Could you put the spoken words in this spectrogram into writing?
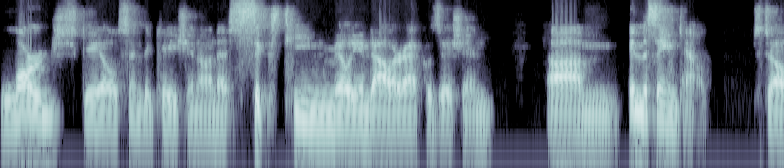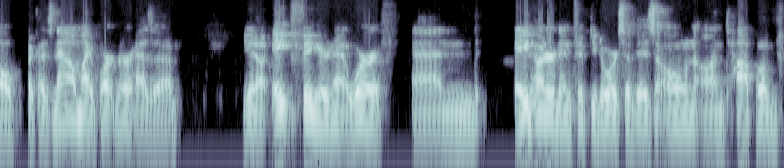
large scale syndication on a $16 million acquisition um, in the same town. So, because now my partner has a, you know, eight figure net worth and 850 doors of his own on top of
